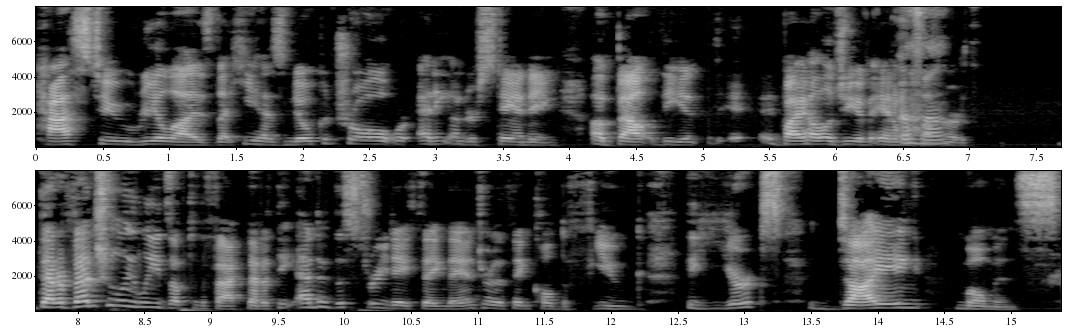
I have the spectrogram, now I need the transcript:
has to realize that he has no control or any understanding about the uh, biology of animals on Uh-huh. Earth. That eventually leads up to the fact that at the end of this three day thing, they enter a thing called the fugue, the Yeerk's dying moments.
